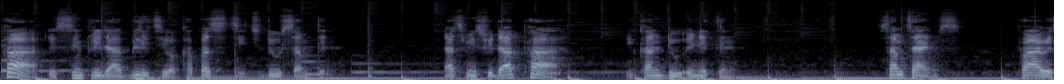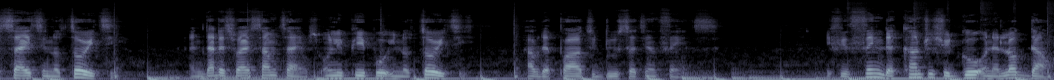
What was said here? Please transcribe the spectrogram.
Power is simply the ability or capacity to do something. That means without power, you can't do anything. Sometimes, power resides in authority, and that is why sometimes only people in authority have the power to do certain things. If you think the country should go on a lockdown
